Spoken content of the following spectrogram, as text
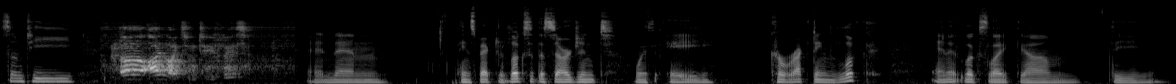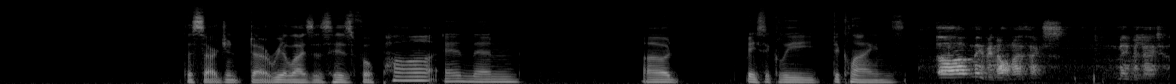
some tea. Uh, I'd like some tea, please. And then the inspector looks at the sergeant with a correcting look, and it looks like um, the the sergeant uh, realizes his faux pas and then uh, basically declines. Uh, maybe not. No thanks. Maybe later.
